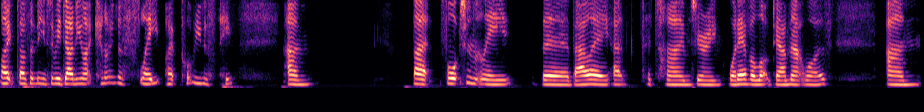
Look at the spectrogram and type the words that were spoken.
like doesn't need to be done, you're like, can I just sleep? Like, put me to sleep. Um, but fortunately, the ballet at the time during whatever lockdown that was, um,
